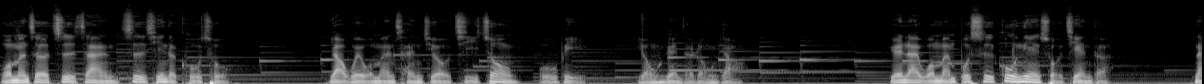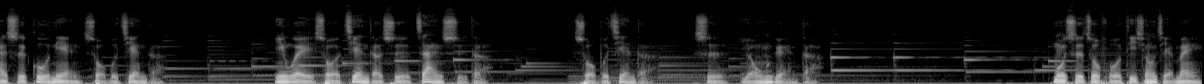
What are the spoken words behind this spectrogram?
我们这自战至亲的苦楚，要为我们成就极重无比、永远的荣耀。原来我们不是顾念所见的，乃是顾念所不见的，因为所见的是暂时的。所不见的是永远的。牧师祝福弟兄姐妹，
